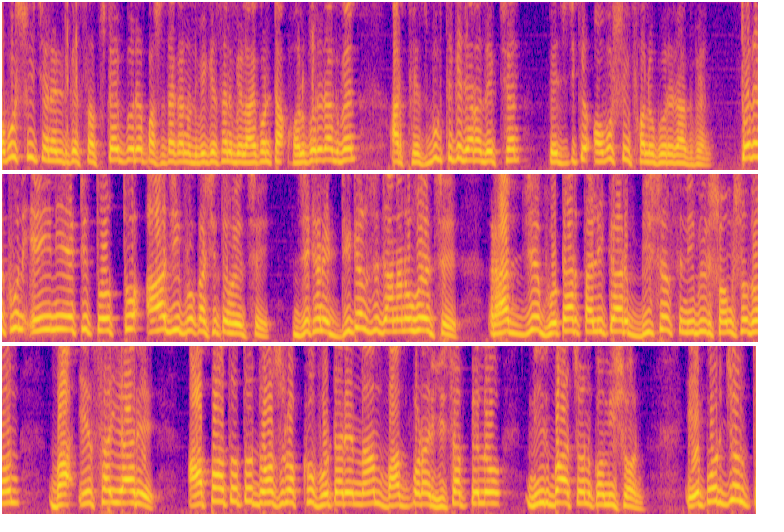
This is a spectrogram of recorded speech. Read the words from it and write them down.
অবশ্যই চ্যানেলটিকে সাবস্ক্রাইব করে পাশে থাকা নোটিফিকেশান বেল আইকনটা অল করে রাখবেন, আর ফেসবুক থেকে যারা দেখছেন পেজটিকে অবশ্যই ফলো করে রাখবেন। তো দেখুন, এই নিয়ে একটি তথ্য আজই প্রকাশিত হয়েছে, যেখানে ডিটেলসে জানানো হয়েছে, রাজ্যে ভোটার তালিকার বিশেষ নিবিড় সংশোধন বা এসআইআরে আপাতত দশ লক্ষ ভোটারের নাম বাদ পড়ার হিসাব পেল নির্বাচন কমিশন। এ পর্যন্ত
